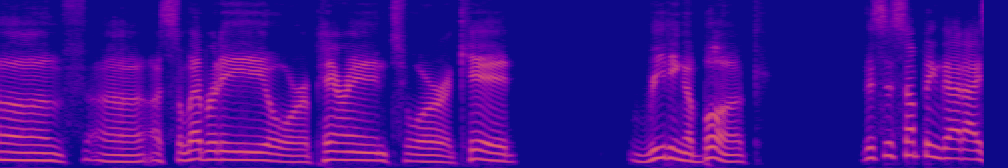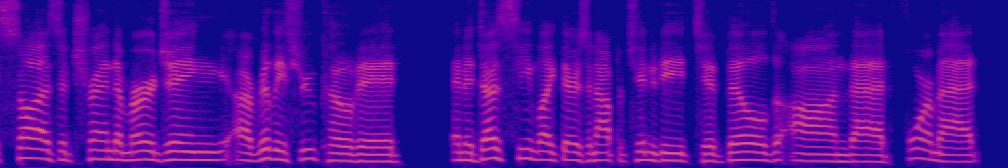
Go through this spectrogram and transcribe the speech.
of uh, a celebrity or a parent or a kid reading a book. This is something that I saw as a trend emerging uh, really through COVID. And it does seem like there's an opportunity to build on that format.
